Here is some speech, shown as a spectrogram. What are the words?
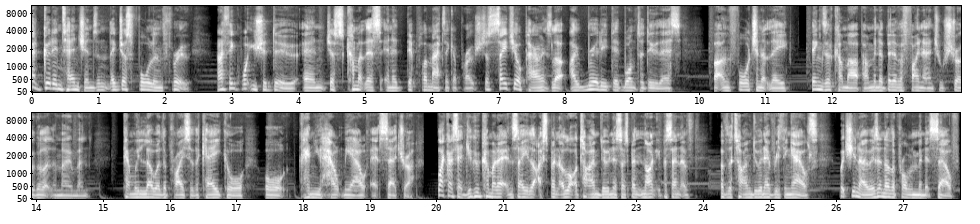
You had good intentions, and they've just fallen through. And I think what you should do, and just come at this in a diplomatic approach, just say to your parents, "Look, I really did want to do this, but unfortunately, things have come up. I'm in a bit of a financial struggle at the moment. Can we lower the price of the cake, or or can you help me out, etc." Like I said, you could come at it and say that I've spent a lot of time doing this. I spent 90% of of the time doing everything else, which, you know, is another problem in itself.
